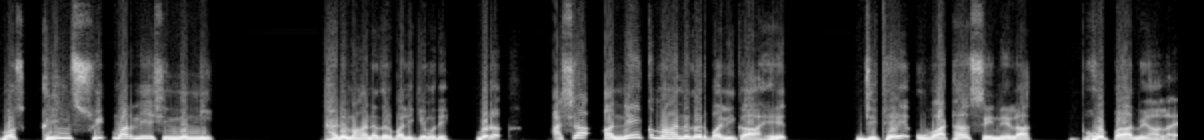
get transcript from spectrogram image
बॉस क्लीन स्वीप मारली आहे शिंदेंनी. ठाणे महानगरपालिकेमध्ये. बरं अशा अनेक महानगरपालिका आहेत जिथे उबाठा सेनेला भोपळा मिळालाय.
